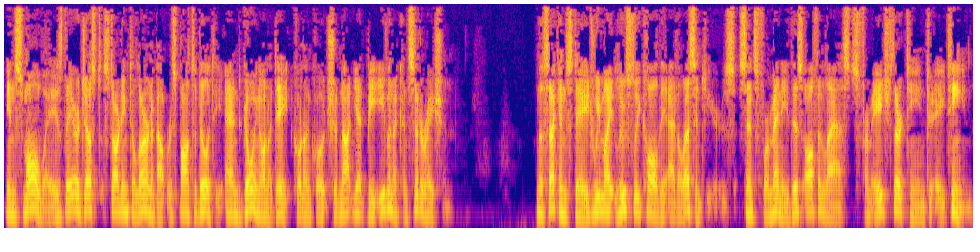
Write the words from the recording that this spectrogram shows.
In small ways, they are just starting to learn about responsibility, and going on a date, quote unquote, should not yet be even a consideration. The second stage we might loosely call the adolescent years, since for many this often lasts from age 13 to 18,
